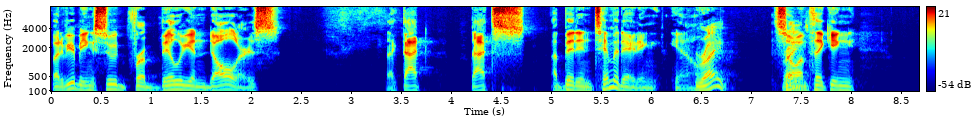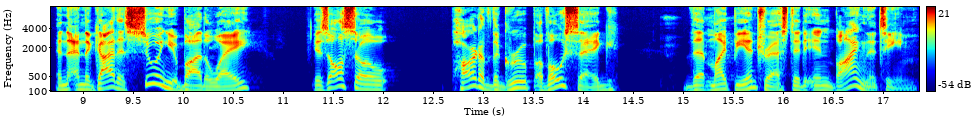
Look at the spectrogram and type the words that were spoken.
but if you're being sued for a billion dollars, like that, that's a bit intimidating, you know. Right. So right. I'm thinking, and and the guy that's suing you, by the way, is also part of the group of OSEG that might be interested in buying the team.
